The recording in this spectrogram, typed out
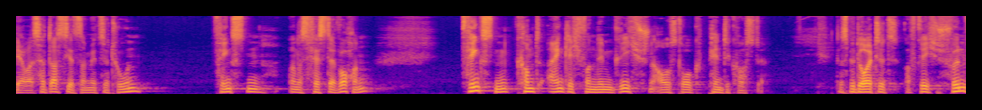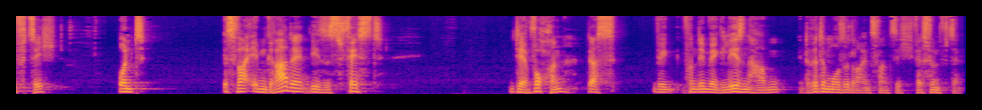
Ja, was hat das jetzt damit zu tun? Pfingsten und das Fest der Wochen. Pfingsten kommt eigentlich von dem griechischen Ausdruck Pentekoste. Das bedeutet auf Griechisch 50 und es war eben gerade dieses Fest der Wochen, das wir, von dem wir gelesen haben in 3. Mose 23, Vers 15,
